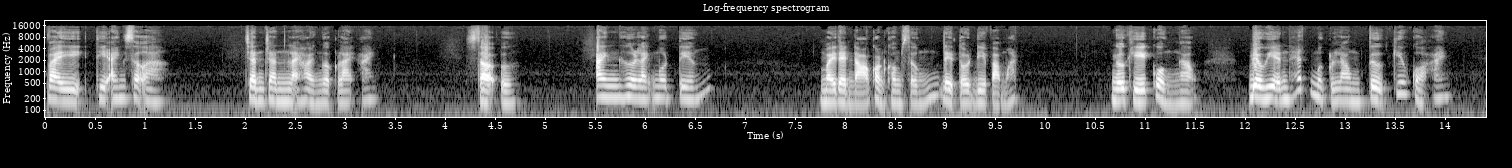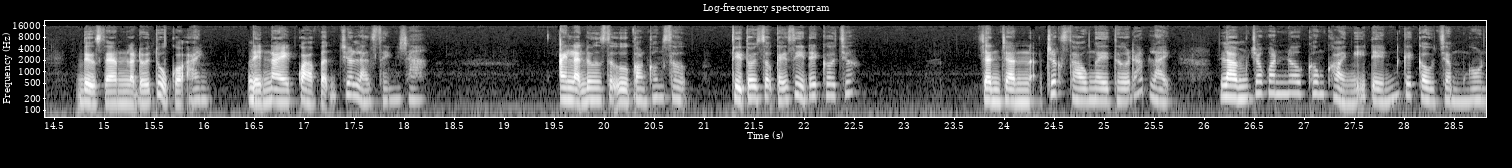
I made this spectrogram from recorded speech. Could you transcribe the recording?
Vậy thì anh sợ à? Trần Trần lại hỏi ngược lại anh. Sợ ư? Anh hư lạnh một tiếng. Mấy tên đó còn không xứng để tôi đi vào mắt. Ngữ khí cuồng ngạo, biểu hiện hết mực lòng tự kiêu của anh. Được xem là đối thủ của anh, đến nay quả vẫn chưa là sinh ra. Anh là đương sự còn không sợ, thì tôi sợ cái gì đây cơ chứ? Trần Trần trước sau ngây thơ đáp lại, làm cho quan nơ không khỏi nghĩ đến cái câu châm ngôn.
